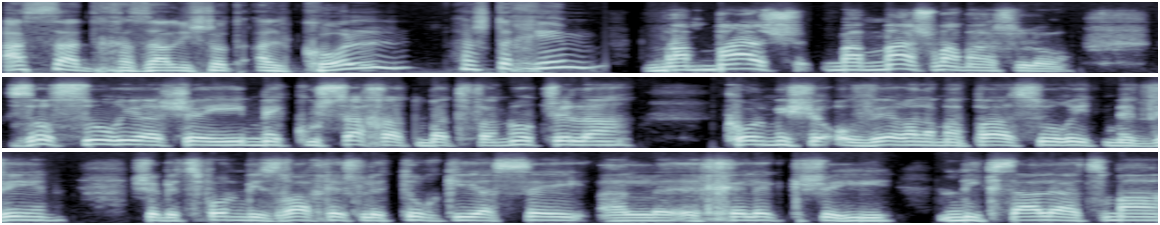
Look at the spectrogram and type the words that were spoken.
אסד חזר לשלוט על כל השטחים? ממש, ממש ממש לא. זו סוריה שהיא מכוסחת בדפנות שלה. כל מי שעובר על המפה הסורית מבין שבצפון מזרח יש לטורקיה say על חלק שהיא ניקסה לעצמה.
